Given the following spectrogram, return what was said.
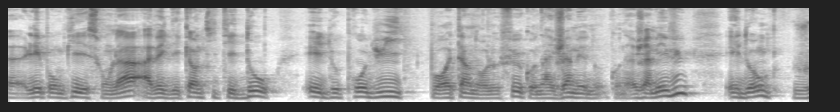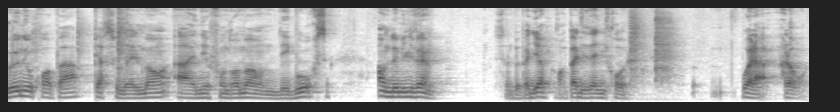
euh, les pompiers sont là avec des quantités d'eau et de produits pour éteindre le feu qu'on n'a jamais, qu'on jamais vu, et donc je ne crois pas personnellement à un effondrement des bourses en 2020. Ça ne veut pas dire qu'il n'y aura pas des années croches. Voilà, alors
